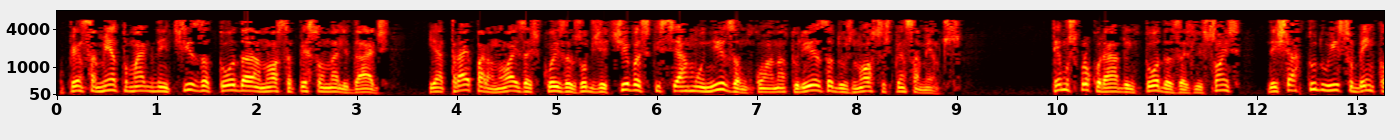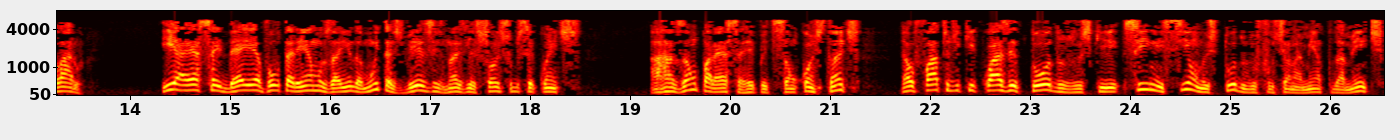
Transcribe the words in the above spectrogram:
O pensamento magnetiza toda a nossa personalidade e atrai para nós as coisas objetivas que se harmonizam com a natureza dos nossos pensamentos. Temos procurado em todas as lições deixar tudo isso bem claro. E a essa ideia voltaremos ainda muitas vezes nas lições subsequentes. A razão para essa repetição constante é o fato de que quase todos os que se iniciam no estudo do funcionamento da mente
